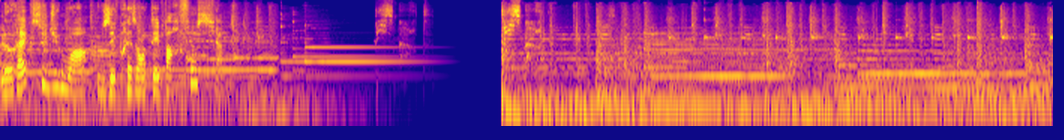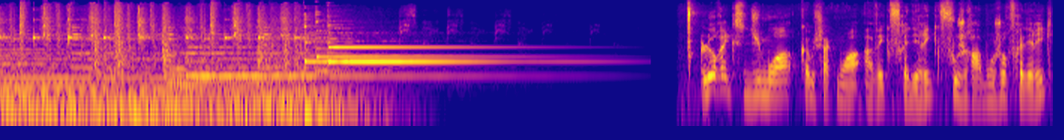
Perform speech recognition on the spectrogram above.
Le Rex du mois vous est présenté par Foncia. Le Rex du mois, comme chaque mois, avec Frédéric Fougera. Bonjour Frédéric.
